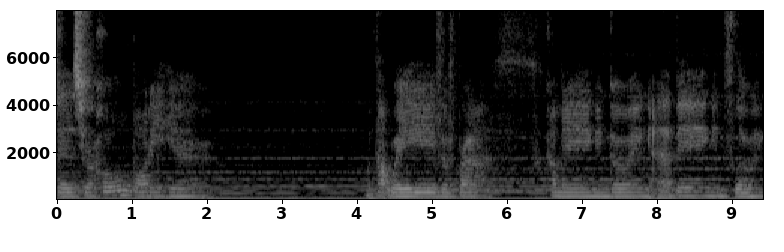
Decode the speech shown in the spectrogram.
Notice your whole body here with that wave of breath coming and going, ebbing and flowing.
